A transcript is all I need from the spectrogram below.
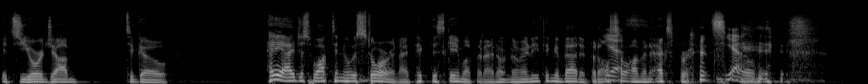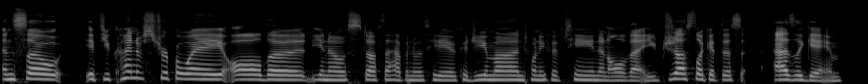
it's your job to go. Hey, I just walked into a store and I picked this game up and I don't know anything about it, but also Yes. I'm an expert. so- Yeah. And so if you kind of strip away all the, you know, stuff that happened with Hideo Kojima in 2015 and all of that, and you just look at this as a game,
